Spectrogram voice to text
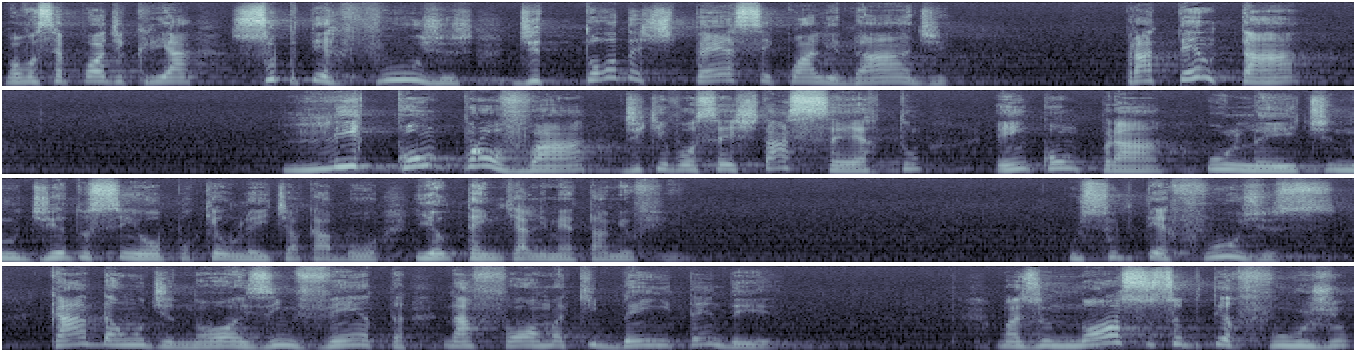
mas você pode criar subterfúgios de toda espécie e qualidade para tentar lhe comprovar de que você está certo em comprar o leite no dia do Senhor, porque o leite acabou e eu tenho que alimentar meu filho. Os subterfúgios, cada um de nós inventa na forma que bem entender. Mas o nosso subterfúgio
